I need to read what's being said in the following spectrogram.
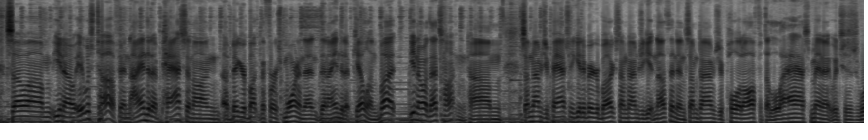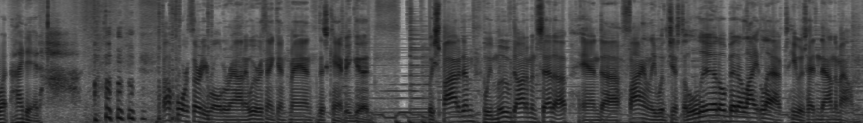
So um, you know, it was tough, and I ended up passing on a bigger buck the first morning than, than I ended up killing. But you know, that's hunting. Um, sometimes you pass and you get a bigger buck. Sometimes you get nothing, and sometimes you pull it off at the last minute, which is what I did. About 4:30 rolled around, and we were thinking, man, this can't be good. We spotted him, we moved on him and set up, and uh, finally, with just a little bit of light left, he was heading down the mountain.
